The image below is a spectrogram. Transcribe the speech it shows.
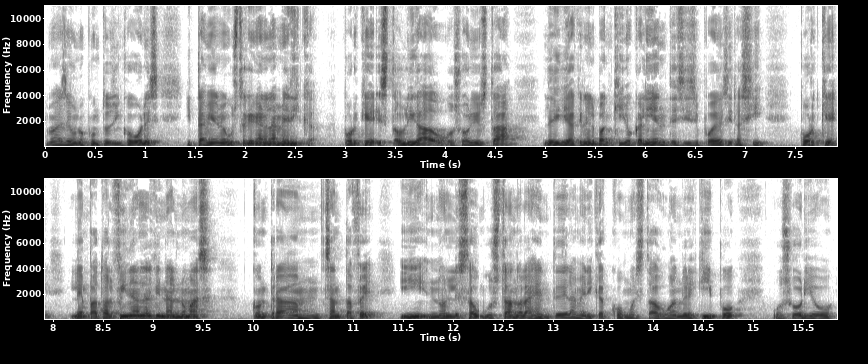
más de 1.5 goles y también me gusta que gane el América porque está obligado. Osorio está, le diría que en el banquillo caliente, si se puede decir así, porque le empató al final, al final nomás contra mm, Santa Fe y no le está gustando a la gente del América cómo está jugando el equipo. Osorio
